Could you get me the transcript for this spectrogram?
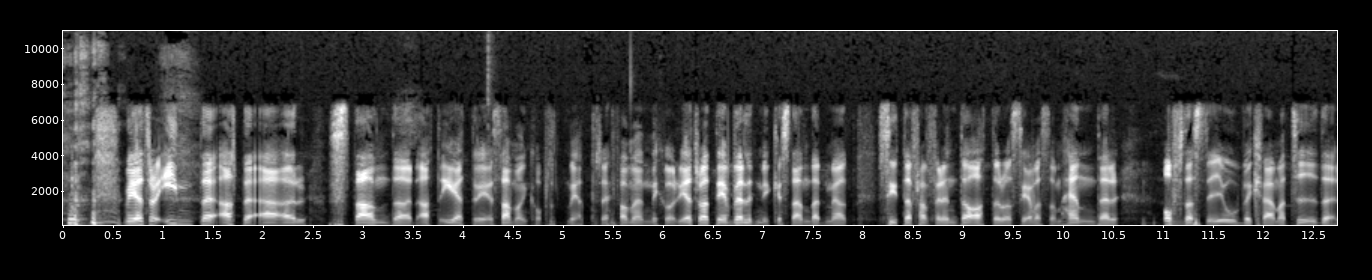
men jag tror inte att det är standard att E3 är sammankopplat med att träffa människor. Jag tror att det är väldigt mycket standard med att sitta framför en dator och se vad som händer, oftast i obekväma tider.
